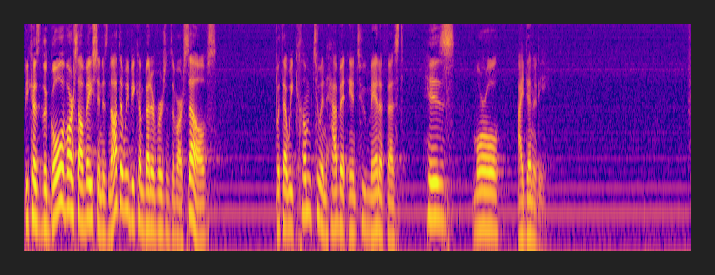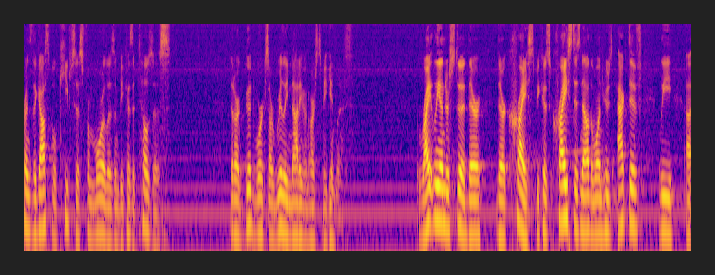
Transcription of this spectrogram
Because the goal of our salvation is not that we become better versions of ourselves, but that we come to inhabit and to manifest his moral identity. Friends, the gospel keeps us from moralism because it tells us that our good works are really not even ours to begin with. Rightly understood, they're, they're Christ because Christ is now the one who's actively uh,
